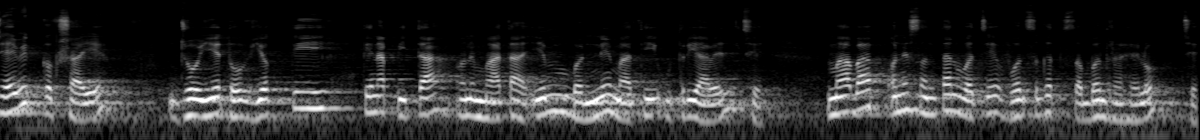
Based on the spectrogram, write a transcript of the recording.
જૈવિક કક્ષાએ જોઈએ તો વ્યક્તિ, તેના પિતા અને માતા એમ બંનેમાંથી ઉતરી આવેલ છે. મા બાપ અને સંતાન વચ્ચે વંશગત સંબંધ રહેલો છે.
